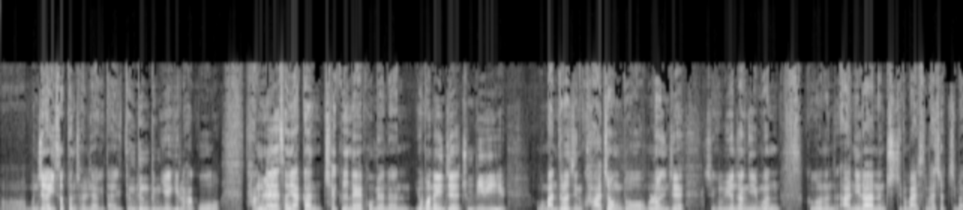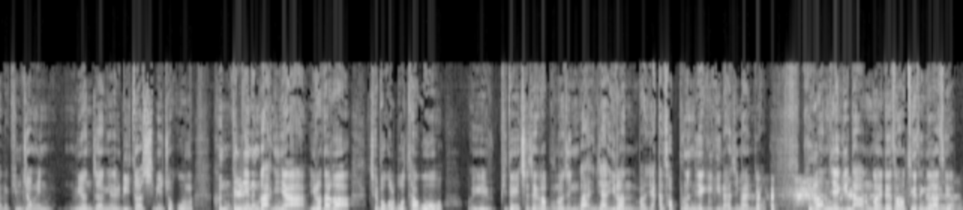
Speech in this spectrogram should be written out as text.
어, 문제가 있었던 전략이다. 등등등 얘기를 하고 당내에서 네. 약간 최근에 보면은 요번에 이제 준비 만들어진 과정도 물론 이제 지금 위원장님은 그거는 아니라는 취지로 말씀하셨지만 김종인 위원장의 리더십이 조금 흔들리는 거 아니냐 이러다가 제복을 못 하고 이게 비대위 체제가 무너지는 거 아니냐 이런 약간 섣부른 얘기긴 하지만요 그런 얘기 나오는 거에 대해서 어떻게 생각하세요?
